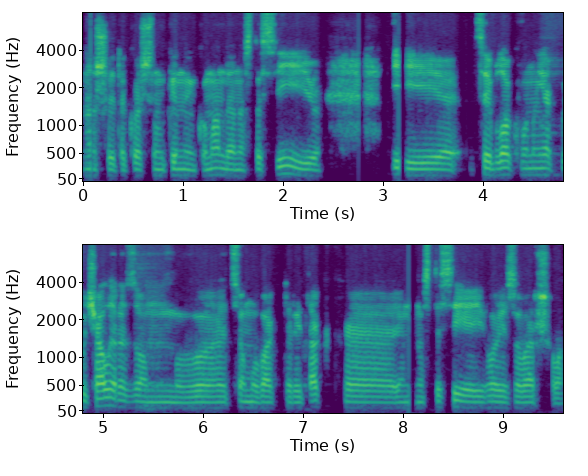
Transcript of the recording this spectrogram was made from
нашою також членкиною команди Анастасією. І цей блок вони як почали разом в цьому векторі, так е, Анастасія його і завершила.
